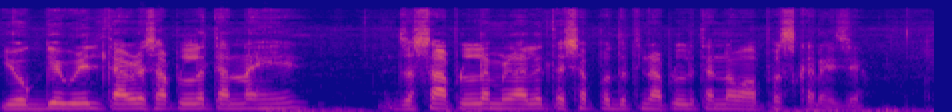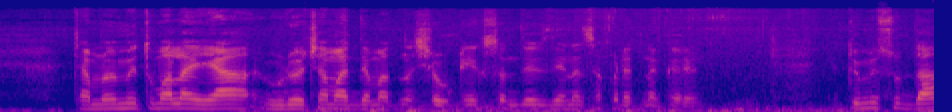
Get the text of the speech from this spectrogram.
योग्य वेळी त्यावेळेस आपल्याला त्यांना हे जसं आपल्याला मिळालं तशा पद्धतीने आपल्याला त्यांना वापस करायचे त्यामुळे मी तुम्हाला या व्हिडिओच्या माध्यमातून शेवटी एक संदेश देण्याचा प्रयत्न करेन. की तुम्ही सुद्धा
